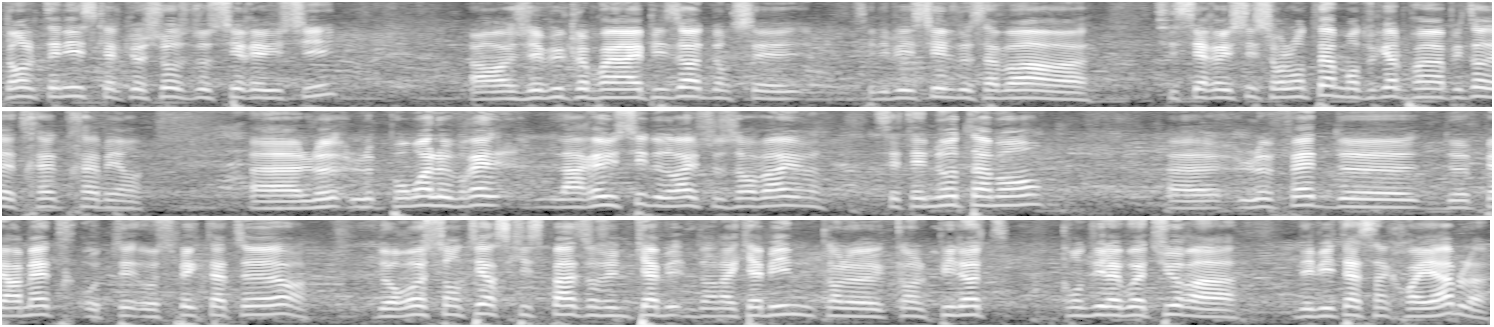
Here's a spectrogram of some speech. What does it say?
dans le tennis quelque chose d'aussi réussi. Alors j'ai vu que le premier épisode, donc c'est difficile de savoir euh, si c'est réussi sur long terme, mais en tout cas le premier épisode est très très bien. Euh, pour moi, la réussite de Drive to Survive, c'était notamment euh, le fait de, permettre aux, spectateurs de ressentir ce qui se passe dans, la cabine quand le, pilote conduit la voiture à des vitesses incroyables.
